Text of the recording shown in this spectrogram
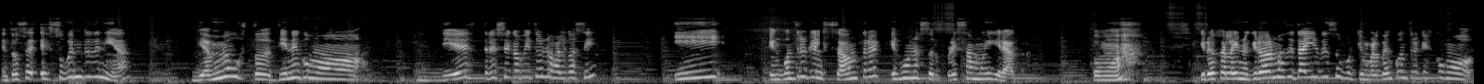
Entonces es súper entretenida y a mí me gustó. Tiene como 10, 13 capítulos, algo así. Y encuentro que el soundtrack es una sorpresa muy grata. Como, quiero dejarla y no quiero dar más detalles de eso porque en verdad encuentro que es como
